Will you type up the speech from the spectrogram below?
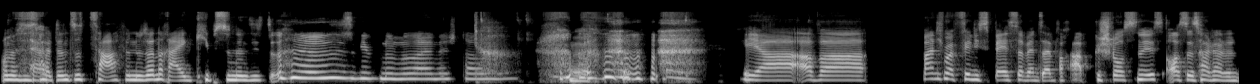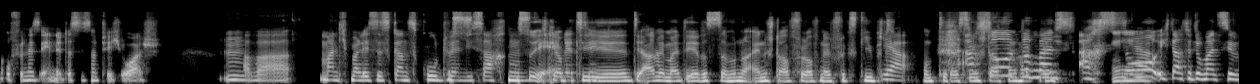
Und es ist ja. halt dann so zart, wenn du dann reinkippst und dann siehst du, es gibt nur noch eine Staffel. Ja, ja aber manchmal finde ich es besser, wenn es einfach abgeschlossen ist, außer es hat halt ein offenes Ende. Das ist natürlich Arsch. Mhm. Aber manchmal ist es ganz gut, wenn die Sachen. Also ich glaube, die, die Ari meint eher, dass es einfach nur eine Staffel auf Netflix gibt. Ja. Und die restlichen ach so, Staffeln. Du halt meinst, ach so, ja. ich dachte, du meinst, sie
